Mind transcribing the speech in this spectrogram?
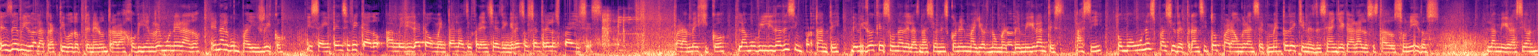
es debido al atractivo de obtener un trabajo bien remunerado en algún país rico, y se ha intensificado a medida que aumentan las diferencias de ingresos entre los países. Para México, la movilidad es importante debido a que es una de las naciones con el mayor número de migrantes, así como un espacio de tránsito para un gran segmento de quienes desean llegar a los Estados Unidos. La migración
